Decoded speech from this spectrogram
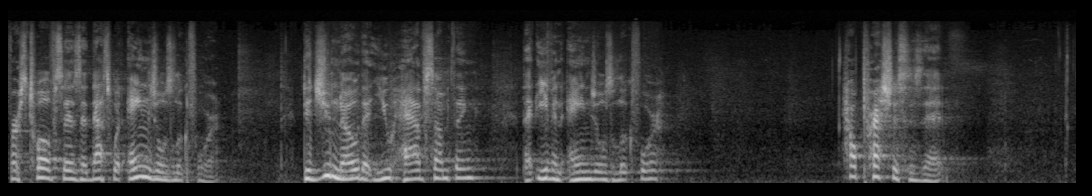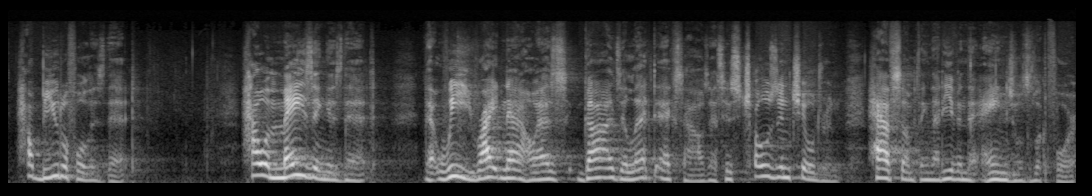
Verse 12 says that that's what angels look for. Did you know that you have something that even angels look for? How precious is that? How beautiful is that? How amazing is that? That we, right now, as God's elect exiles, as his chosen children, have something that even the angels look for.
